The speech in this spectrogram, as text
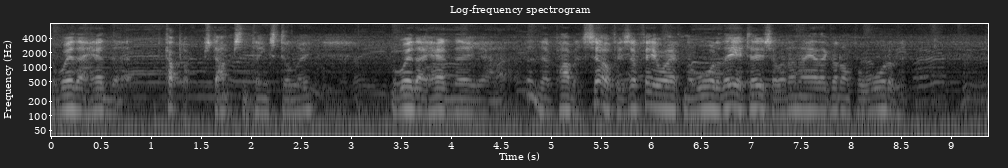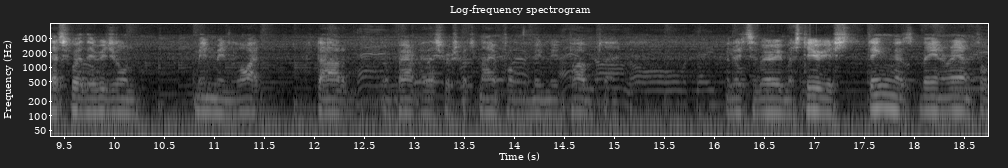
But where they had the couple of stumps and things still there, but where they had the uh, the pub itself is a fair way from the water there too. So I don't know how they got on for water. But that's where the original Min Min Light started. Apparently that's where it's got its name from, the Min Min pub. So. But it's a very mysterious thing that's been around for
